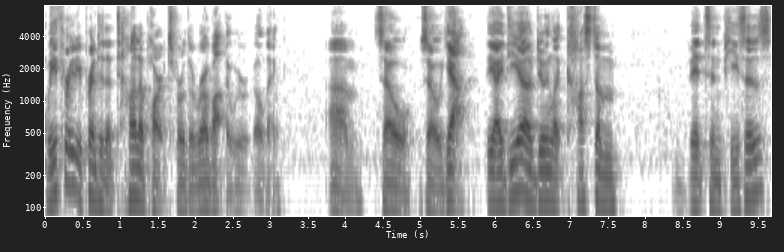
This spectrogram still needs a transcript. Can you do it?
we 3D printed a ton of parts for the robot that we were building. Um, so so yeah, the idea of doing like custom bits and pieces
